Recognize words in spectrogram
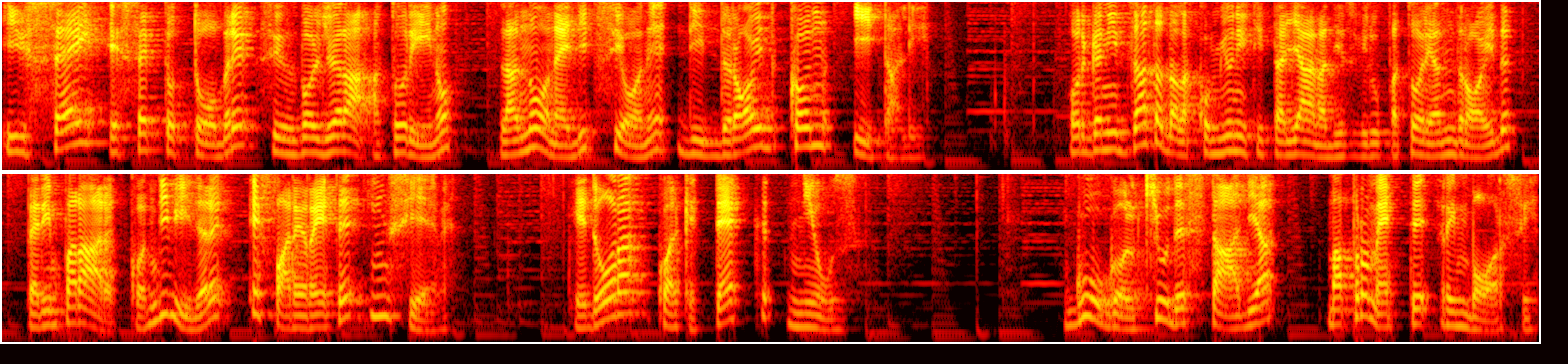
Il 6 e 7 ottobre si svolgerà a Torino la nona edizione di DroidCon Italy, organizzata dalla community italiana di sviluppatori Android per imparare, condividere e fare rete insieme. Ed ora qualche tech news. Google chiude Stadia ma promette rimborsi.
